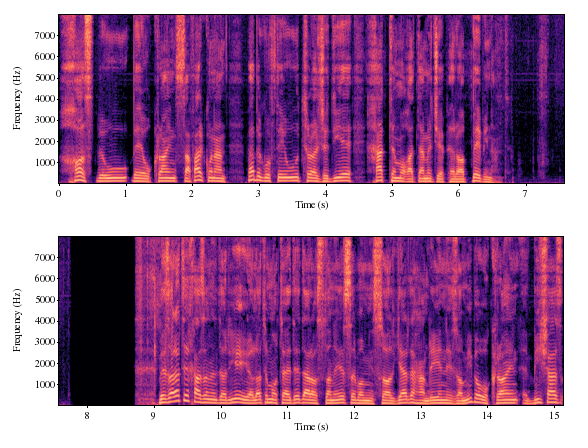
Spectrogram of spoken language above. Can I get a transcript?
خواست به او به اوکراین سفر کنند و به گفته او تراژدی خط مقدم جبهه را ببینند. وزارت خزانهداری ایالات متحده در آستانه سومین سالگرد حمله نظامی به اوکراین بیش از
